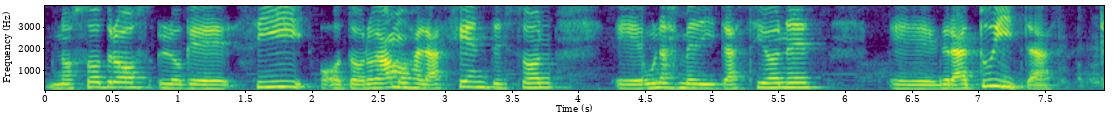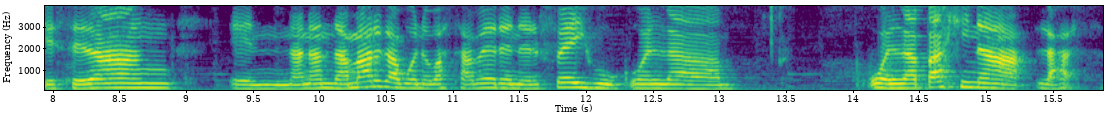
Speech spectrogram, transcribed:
nosotros lo que sí otorgamos a la gente son unas meditaciones gratuitas que se dan en Ananda Marga, bueno, vas a ver en el Facebook o en la o en la página las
